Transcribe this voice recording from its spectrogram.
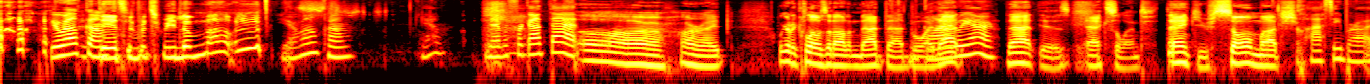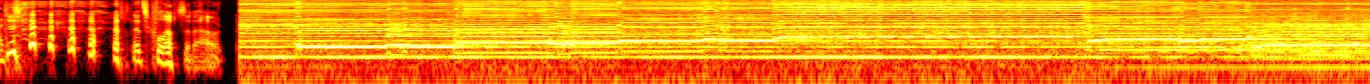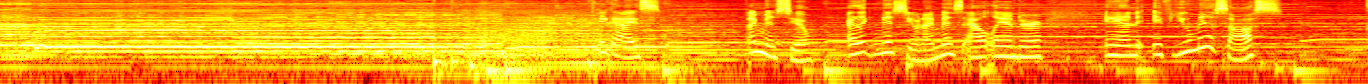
You're welcome. Dancing between the mountains. You're welcome. Yeah, never forgot that. Oh, all right. We're gonna close it out on that bad boy. Glad that, we are. That is excellent. Thank you so much. Classy broad. Let's close it out. Hey guys, I miss you. Miss you and I miss Outlander. And if you miss us,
